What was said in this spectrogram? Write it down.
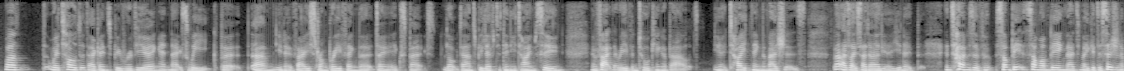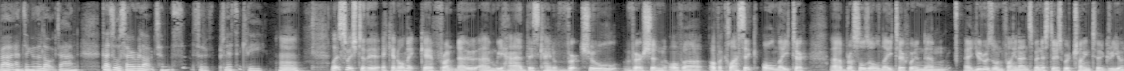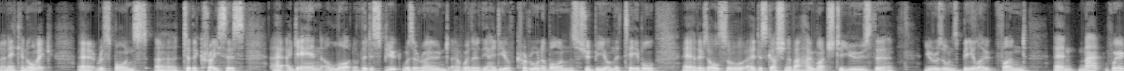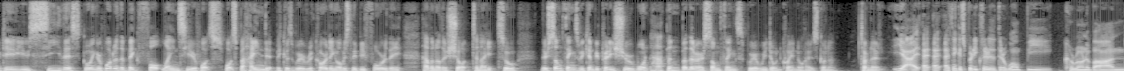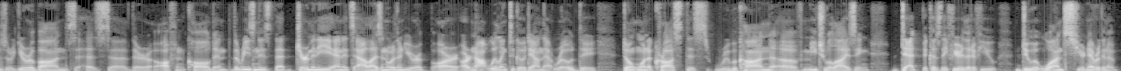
Well, we're told that they're going to be reviewing it next week, but um, you know, very strong briefing that don't expect lockdown to be lifted anytime soon. In fact, they're even talking about you know tightening the measures. But as I said earlier, you know, in terms of some, someone being there to make a decision about ending the lockdown, there's also a reluctance, sort of politically Mm. Let's switch to the economic uh, front now. Um, we had this kind of virtual version of a of a classic all nighter, uh, Brussels all nighter, when um, uh, eurozone finance ministers were trying to agree on an economic uh, response uh, to the crisis. Uh, again, a lot of the dispute was around whether the idea of corona bonds should be on the table. there's also a discussion about how much to use the eurozone's bailout fund. Um, Matt, where do you see this going, or what are the big fault lines here? What's what's behind it? Because we're recording obviously before they have another shot tonight, so there's some things we can be pretty sure won't happen, but there are some things where we don't quite know how it's going to turn out. Yeah, I, I, I, think it's pretty clear that there won't be Corona bonds or Euro bonds, as uh, they're often called, and the reason is that Germany and its allies in Northern Europe are are not willing to go down that road. They don't want to cross this Rubicon of mutualizing debt because they fear that if you do it once, you're never going to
